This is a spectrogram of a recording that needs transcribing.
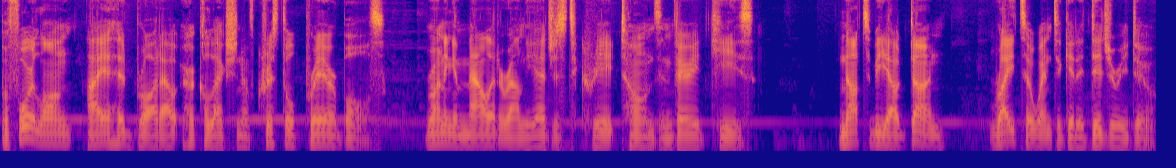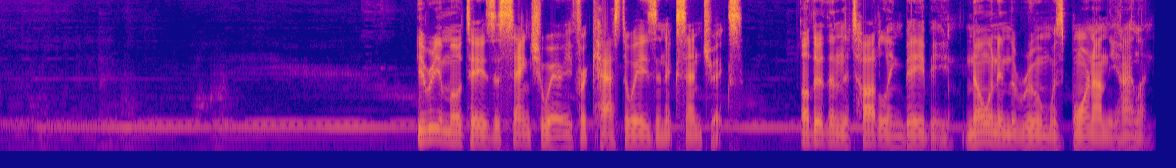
Before long, Aya had brought out her collection of crystal prayer bowls, running a mallet around the edges to create tones in varied keys. Not to be outdone, Raita went to get a didgeridoo. Iriomote is a sanctuary for castaways and eccentrics. Other than the toddling baby, no one in the room was born on the island.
